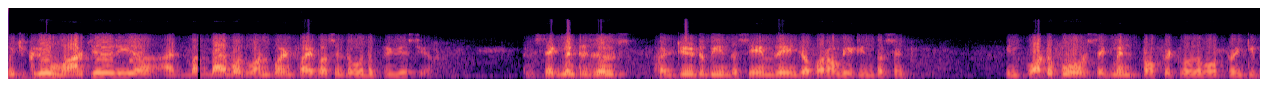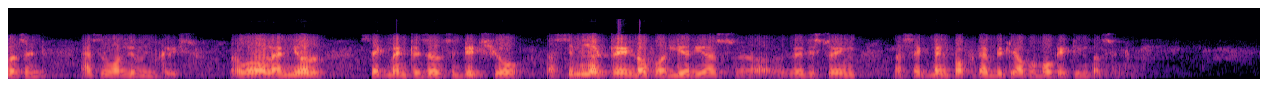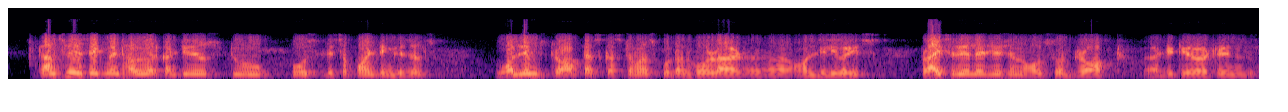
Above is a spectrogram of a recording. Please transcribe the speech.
which grew marginally uh, by about 1.5% over the previous year. Segment results continue to be in the same range of around 18%. In quarter four, segment profit was about 20% as the volume increased. Overall annual segment results did show a similar trend of earlier years, uh, registering a segment profitability of about 18%. Transmission segment, however, continues to post disappointing results. Volumes dropped as customers put on hold uh, uh, on deliveries. Price realization also dropped, uh, deteriorated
